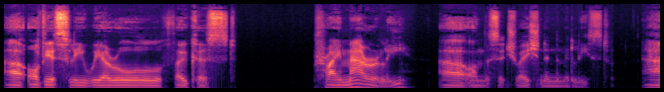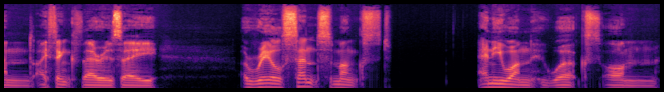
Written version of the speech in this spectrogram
uh, obviously we are all focused primarily uh, on the situation in the Middle East. And I think there is a a real sense amongst anyone who works on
